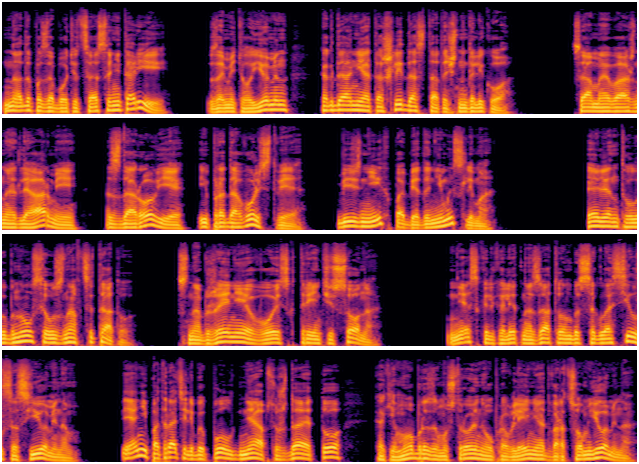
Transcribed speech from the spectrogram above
Надо позаботиться о санитарии, — заметил Йомин, когда они отошли достаточно далеко. «Самое важное для армии — здоровье и продовольствие. Без них победа немыслима». Элленд улыбнулся, узнав цитату. «Снабжение войск Трентисона». Несколько лет назад он бы согласился с Йомином, и они потратили бы полдня, обсуждая то, каким образом устроено управление дворцом Йомина.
